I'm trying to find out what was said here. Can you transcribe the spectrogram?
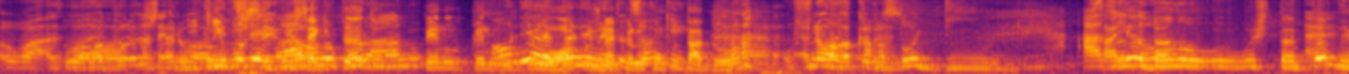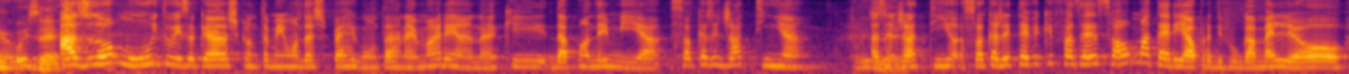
O, o, o, óculos. Gente... E que você consegue tanto curado. pelo, pelo, pelo óculos, né? Pelo computador. É, no óculos. ficava doidinho. Ajudou, Saía andando o, o stand é, todinho. Pois é. Ajudou muito isso, que eu acho que é também uma das perguntas, né, Mariana, que da pandemia. Só que a gente já tinha. Pois a é. gente já tinha, só que a gente teve que fazer só o material para divulgar melhor,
